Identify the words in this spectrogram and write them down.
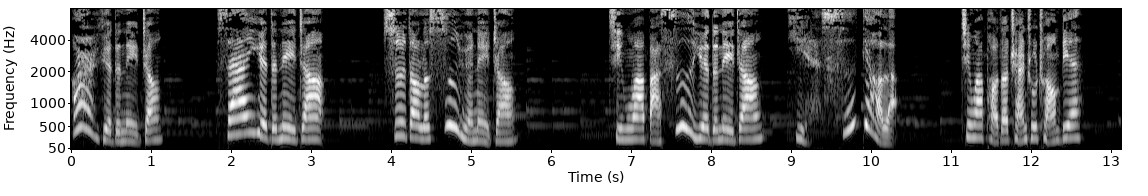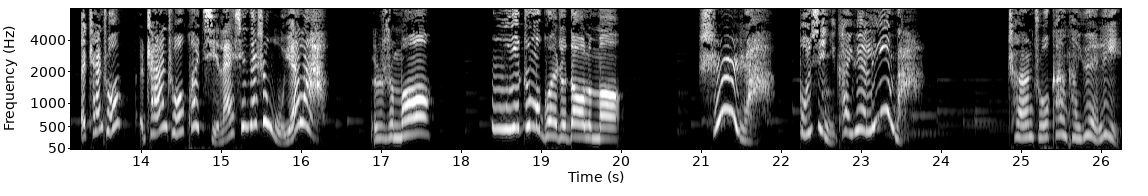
二月的那张，三月的那张，撕到了四月那张。青蛙把四月的那张也撕掉了。青蛙跑到蟾蜍床边，呃，蟾蜍，蟾蜍，快起来，现在是五月啦！什么？这么快就到了吗？是啊，不信你看月历嘛。蟾蜍看看月历，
